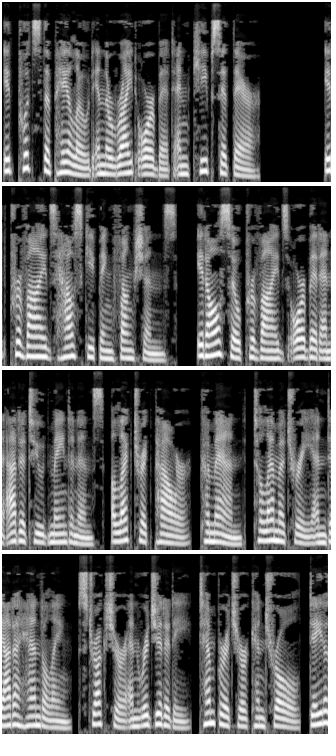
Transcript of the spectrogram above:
It puts the payload in the right orbit and keeps it there. It provides housekeeping functions. It also provides orbit and attitude maintenance, electric power, command, telemetry and data handling, structure and rigidity, temperature control, data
